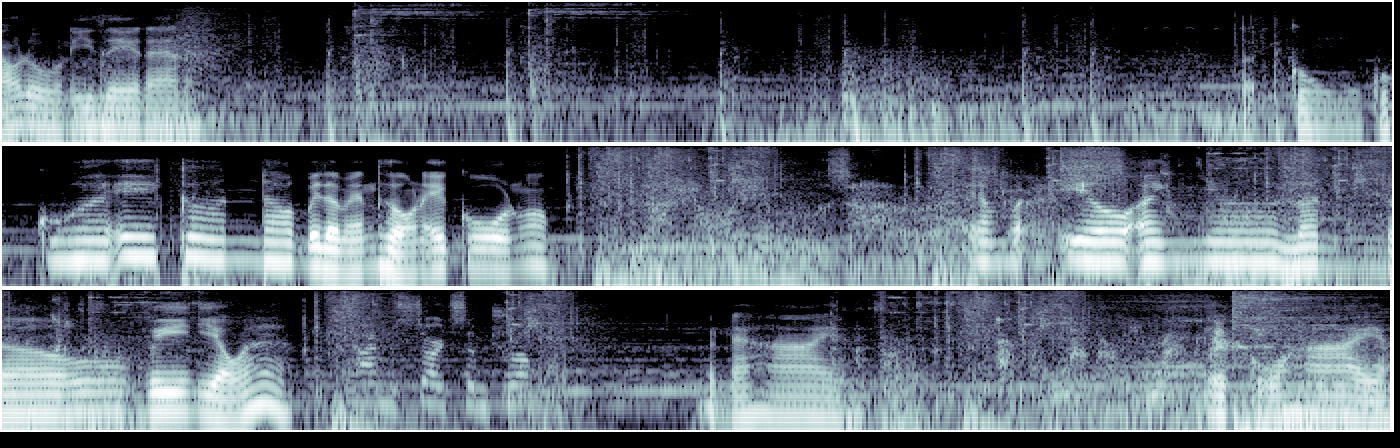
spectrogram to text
Tháo đồ nize ra này. Tận cùng của cuối cơn đau. Bây giờ mình thường eco đúng không? Em vẫn yêu anh như lần đầu. Vì nhiều á lần này hai. Eco hai à?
